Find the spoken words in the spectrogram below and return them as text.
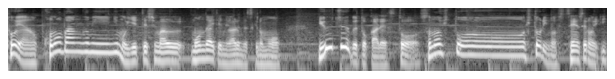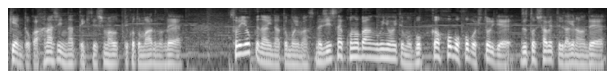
とはいえ、あの、この番組にも言えてしまう問題点ではあるんですけども、YouTube とかですと、その人一人の先生の意見とか話になってきてしまうってこともあるので、それ良くないなと思います。で、実際この番組においても僕がほぼほぼ一人でずっと喋ってるだけなので、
